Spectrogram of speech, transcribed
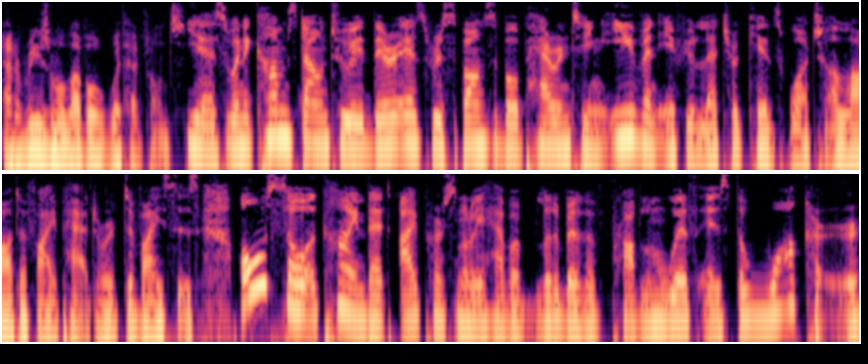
at a reasonable level with headphones. Yes, when it comes down to it, there is responsible parenting even if you let your kids watch a lot of iPad or devices. Also, a kind that I personally have a little bit of problem with is the walker.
